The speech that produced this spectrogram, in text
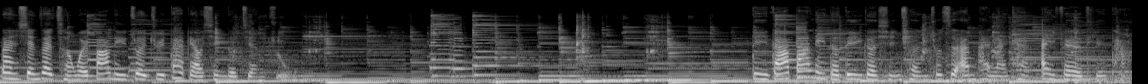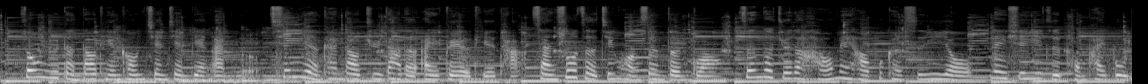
但现在成为巴黎最具代表性的建筑。抵达巴黎的第一个行程就是安排来看埃菲尔铁塔。终于等到天空渐渐变暗了，亲眼看到巨大的埃菲尔铁塔闪烁着金黄色灯光，真的觉得好美好不可思议哦，内心一直澎湃不已。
